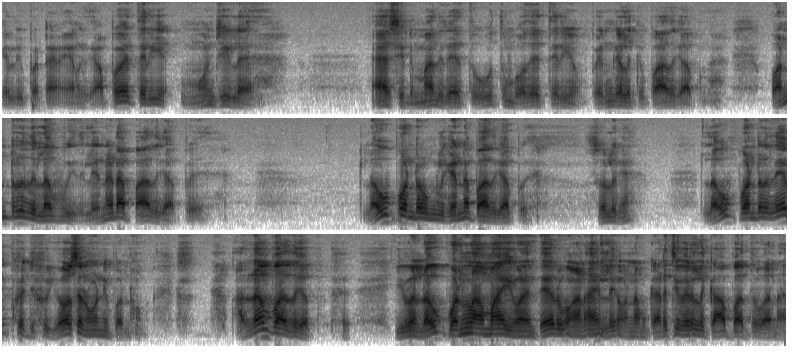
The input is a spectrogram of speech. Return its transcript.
கேள்விப்பட்டேன். எனக்கு அப்போவே தெரியும் மூஞ்சியில் ஆசிட் மாதிரி எடுத்து ஊற்றும் போதே தெரியும் பெண்களுக்கு பாதுகாப்புன்னு. பண்ணுறது லவ் இதில் என்னடா பாதுகாப்பு? லவ் பண்ணுறவங்களுக்கு என்ன பாதுகாப்பு? சொல்லுங்கள் லவ் பண்ணுறதே கொஞ்சம் யோசனை பண்ணி பண்ணணும் அதுதான் பாதுகாப்பு. இவன் லவ் பண்ணலாமா? இவன் தேர்வானா இல்லை இவன் நம்ம கடைசி விரலில் காப்பாற்றுவானா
